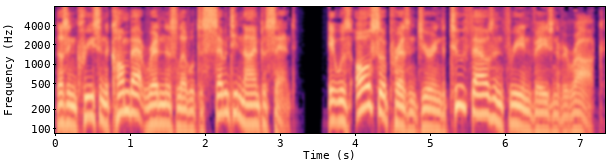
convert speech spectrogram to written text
thus increasing the combat readiness level to 79%. It was also present during the 2003 invasion of Iraq.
